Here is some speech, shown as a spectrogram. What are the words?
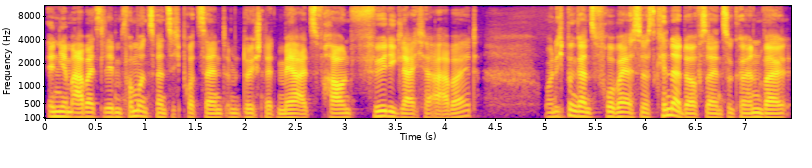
in ihrem Arbeitsleben 25 Prozent im Durchschnitt mehr als Frauen für die gleiche Arbeit. Und ich bin ganz froh, bei SOS Kinderdorf sein zu können, weil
